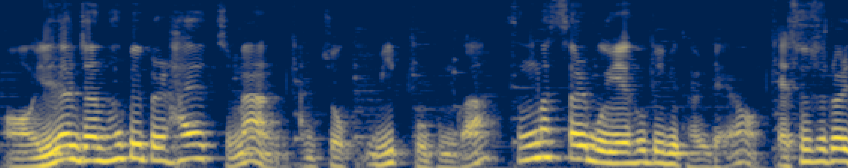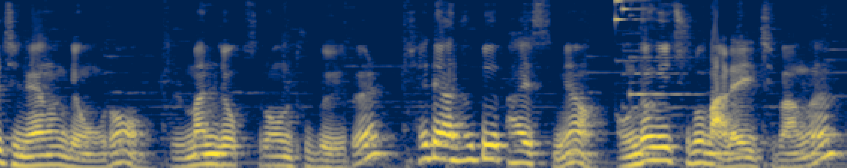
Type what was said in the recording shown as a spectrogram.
어, 1년 전 흡입을 하였지만 안쪽 윗부분과 승마살 부위에 흡입이 덜 되어 재수술을 진행한 경우로 불만족스러운 두 부위를 최대한 흡입하였으며 엉덩이 주름 아래의 지방은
